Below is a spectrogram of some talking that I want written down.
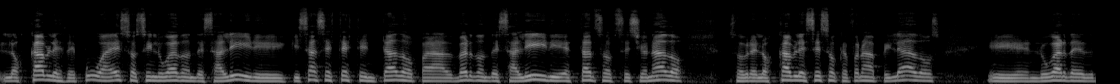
los cables de púa, eso sin lugar donde salir. Y quizás estés tentado para ver dónde salir y estás obsesionado sobre los cables esos que fueron apilados. Y en lugar de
